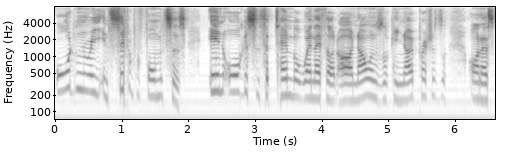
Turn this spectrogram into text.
ordinary, insipid performances in August and September when they thought, oh, no one's looking, no pressures on us.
